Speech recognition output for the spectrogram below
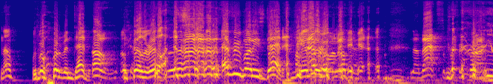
No, we both would have been dead. Oh, You okay. failed to realize everybody's dead at the end Everyone, of the movie. okay. Now that's the perfect crime.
